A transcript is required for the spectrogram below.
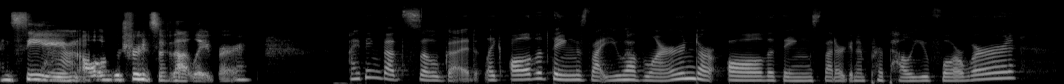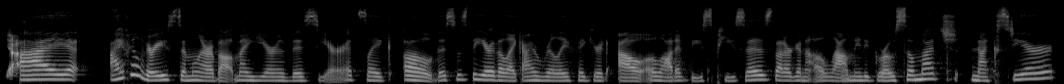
and seeing yeah. all of the fruits of that labor. I think that's so good. Like all the things that you have learned are all the things that are going to propel you forward. Yeah. I I feel very similar about my year this year. It's like, oh, this is the year that like I really figured out a lot of these pieces that are going to allow me to grow so much next year.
